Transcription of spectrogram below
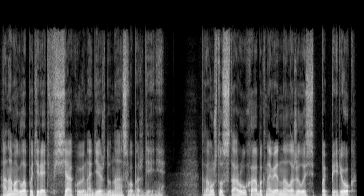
она могла потерять всякую надежду на освобождение, потому что старуха обыкновенно ложилась поперек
